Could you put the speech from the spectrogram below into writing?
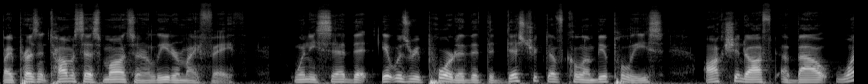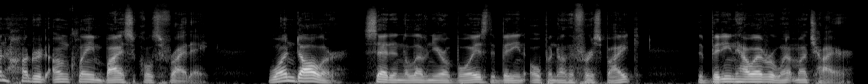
by President Thomas S. Monson, a leader in my faith, when he said that it was reported that the District of Columbia Police auctioned off about 100 unclaimed bicycles Friday. One dollar, said an 11 year old boy as the bidding opened on the first bike. The bidding, however, went much higher.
